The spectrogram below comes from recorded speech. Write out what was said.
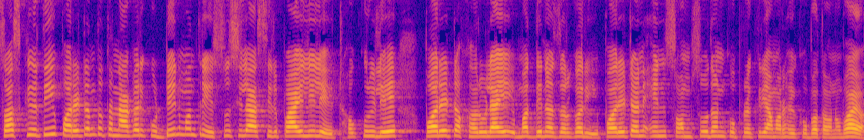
संस्कृति पर्यटन तथा नागरिक उड्डयन मन्त्री सुशीला सिरपाइलीले ठकुरीले पर्यटकहरूलाई मध्यनजर गरी पर्यटन एन संशोधनको प्रक्रियामा रहेको बताउनुभयो।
